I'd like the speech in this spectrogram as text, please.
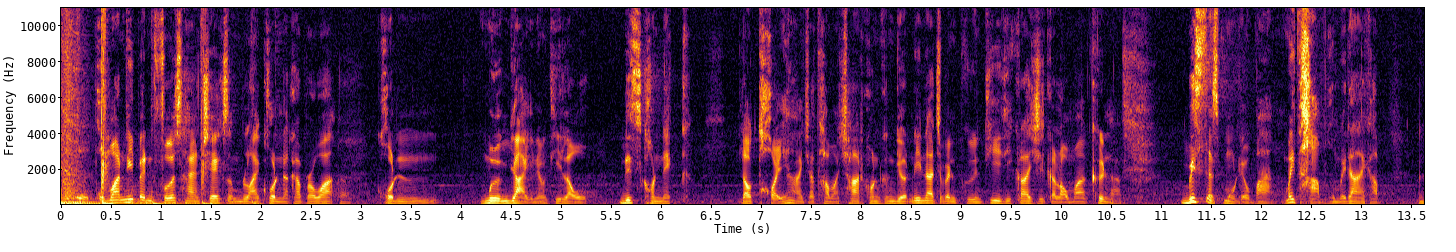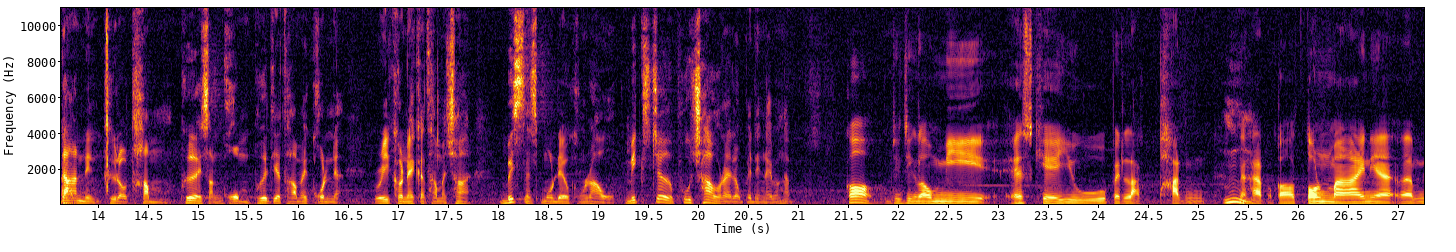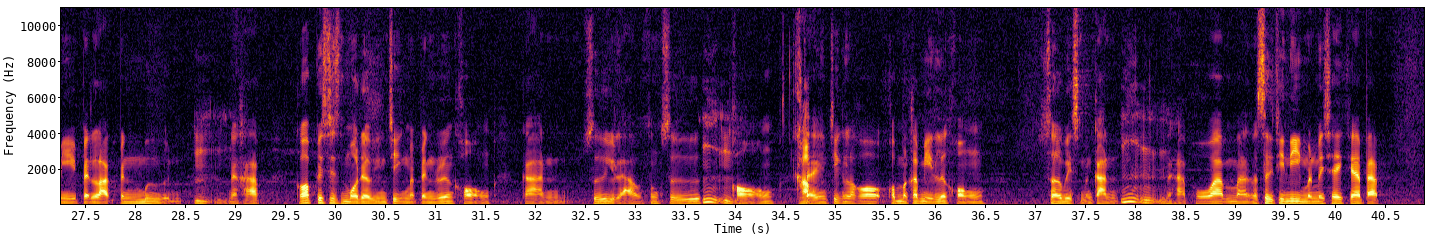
โอ้โหผมว่านี่เป็น first handshake สำหรับหลายคนนะครับ เพราะว่าครับคนเมืองใหญ่เนี่ยบางทีเรา disconnect เราถอยห่างจากธรรมชาติค่อนข้างเยอะ นี่น่าจะเป็นพื้นที่ที่ใกล้ชิดกับเรามากขึ้น business model บ้าง ไม่ถามผมไม่ได้ครับ ด้านหนึ่งคือเราทำเพื่อให้สังคมเพื่อที่จะทำให้คนเนี่ย reconnect กับธรรมชาติ business model ของเรา mixture ผู้เช่าอะไรเราเป็นยังไงบ้างครับ ก็จริงๆเรามี SKU เป็นหลักพันนะครับก็ต้นไม้เนี่ยเอ่อมีเป็นหลักเป็นหมื่นนะครับ ก็ business model จริง ๆ มันเป็นเรื่องของการซื้ออยู่แล้วต้องซื้ออของ ครับแต่จริงๆเราก็ก็มันก็มีเรื่องของ service เหมือนกันนะครับเพราะว่ามาซื้อที่นี่มันไม่ใช่แค่แบบ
